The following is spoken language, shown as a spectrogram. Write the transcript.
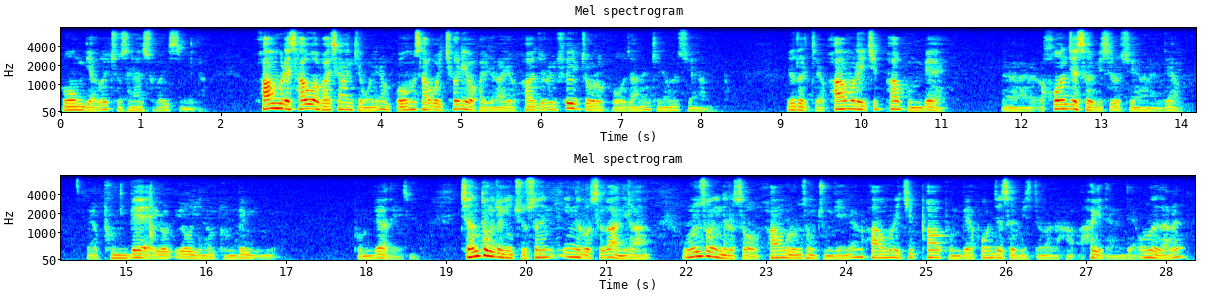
보험 계약을 주선할 수가 있습니다. 화물의 사고가 발생한 경우에는 보험사고의 처리와 관련하여 화주를 효율적으로 보호하는 기능을 수행합니다. 여덟째, 화물의 집화 분배, 어, 혼재 서비스를 수행하는데요. 분배, 요, 여기는 분배, 분배가 되겠습니다. 전통적인 주선인으로서가 아니라 운송인으로서 화물 운송 중개인은 화물의 집화, 분배, 혼재 서비스 등을 하, 게 되는데 오늘날은 어,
